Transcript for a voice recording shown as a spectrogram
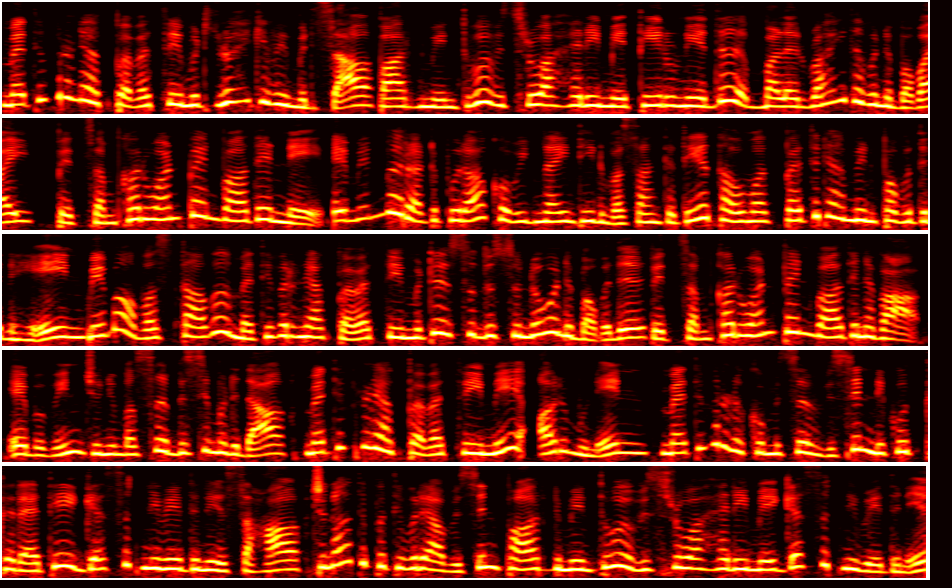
මැතිවරණයක් පැවැත්වීමට නොහැකි වීම නිසා පාර්ලිමේන්තුව විසිරුවා හැරීමේ තීරණයද බල විවාහිත වන බවයි පෙත්සම්කරුවන් පෙන්වා දෙන්නේ. එමෙන්ම රට පුරා COVID-19 වසංගතය තවමත් පැතිර යමින් පවතින හේයින් මෙම අවස්ථාව මැතිවරණයක් පැවැත්වීමට සුදුසු නොවන බවද පෙත්සම්කරුවන් පෙන්වා දෙනවා. එබැවින් ජුනි මාස 20 වෙනිදා මැතිවරණයක් පැවැත්වීමේ අරමුණෙන් මැතිවරණ කොමිසම විසින් නිකුත් කර ඇති ගැසට් නිවේදනය සහ ජනාධිපතිවරයා විසින් පාර්ලිමේන්තුව විසිරුවා හැරීමේ ගැසට් නිවේදනය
